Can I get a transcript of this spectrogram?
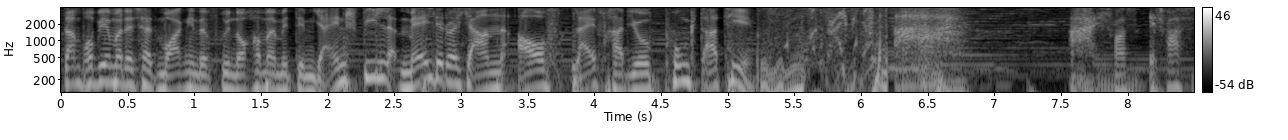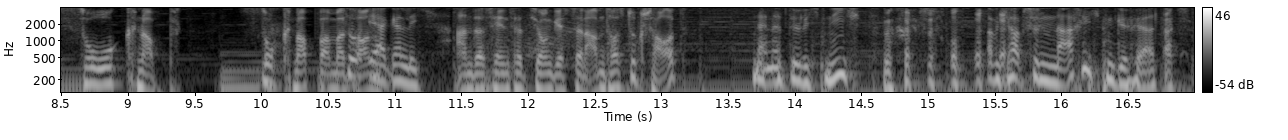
dann probieren wir das heute Morgen in der Früh noch einmal mit dem Jein-Spiel. Meldet euch an auf liveradio.at. Ah, ah es, war, es war so knapp. So knapp war man So dran ärgerlich. an der Sensation gestern Abend. Hast du geschaut? Nein, natürlich nicht. So. Aber ich habe schon Nachrichten gehört. Also,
